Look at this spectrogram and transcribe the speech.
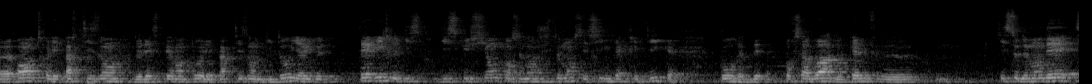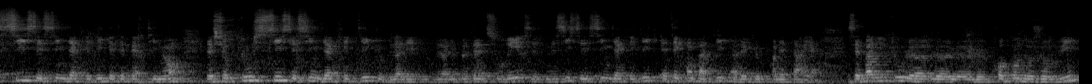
euh, entre les partisans de l'espéranto et les partisans de l'Ido, il y a eu de terribles discussions concernant justement ces signes diacritiques pour, pour savoir de quel qui se demandait si ces signes diacritiques étaient pertinents et surtout si ces signes diacritiques, vous allez, vous allez peut-être sourire, mais si ces signes diacritiques étaient compatibles avec le prolétariat. Ce n'est pas du tout le, propos d'aujourd'hui.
